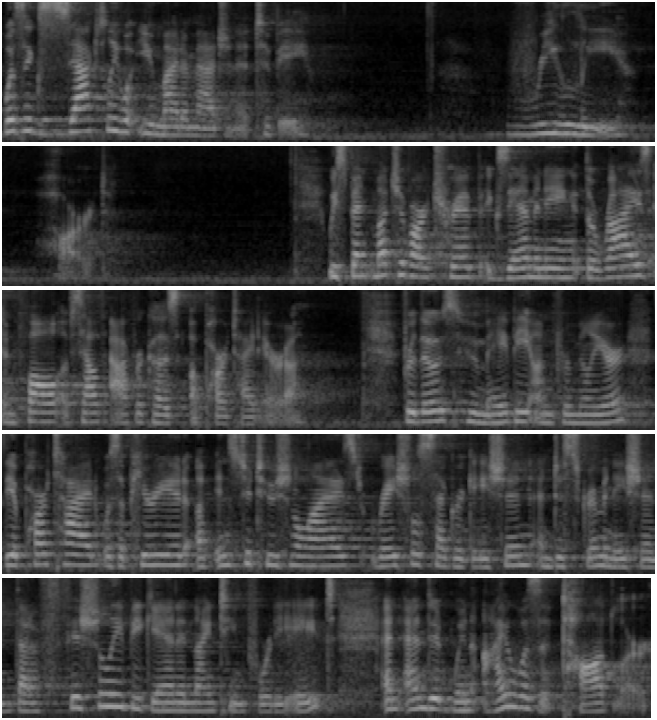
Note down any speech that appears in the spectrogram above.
was exactly what you might imagine it to be really hard. We spent much of our trip examining the rise and fall of South Africa's apartheid era. For those who may be unfamiliar, the apartheid was a period of institutionalized racial segregation and discrimination that officially began in 1948 and ended when I was a toddler.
